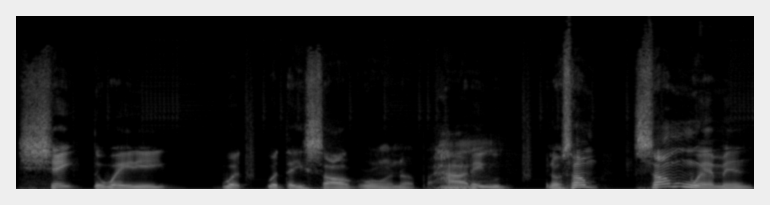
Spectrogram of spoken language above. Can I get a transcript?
shape the way they what what they saw growing up how they Mhm. you know some some women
